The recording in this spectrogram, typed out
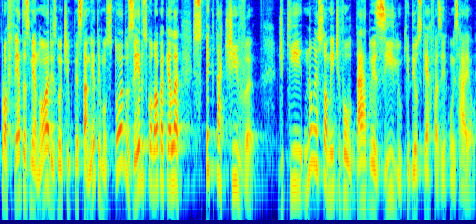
profetas menores do Antigo Testamento, irmãos, todos eles colocam aquela expectativa de que não é somente voltar do exílio que Deus quer fazer com Israel.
